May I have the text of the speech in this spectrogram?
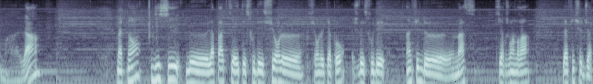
Voilà. Maintenant, d'ici la pâte qui a été soudée sur le, capot, je vais souder un fil de masse qui rejoindra la fiche jack.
